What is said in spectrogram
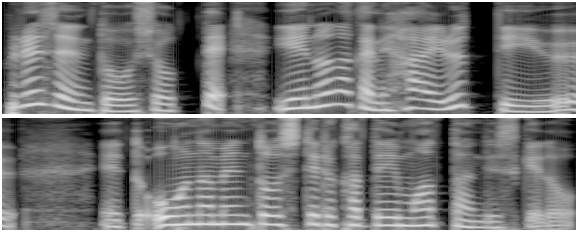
プレゼントを背負って家の中に入るっていう、えっと、オーナメントをしてる家庭もあったんですけど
